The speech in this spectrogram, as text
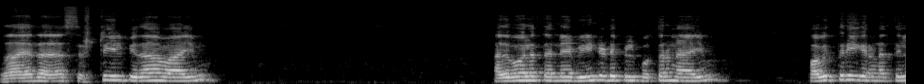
അതായത് സൃഷ്ടിയിൽ പിതാവായും അതുപോലെ തന്നെ വീണ്ടെടുപ്പിൽ പുത്രനായും പവിത്രീകരണത്തിൽ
